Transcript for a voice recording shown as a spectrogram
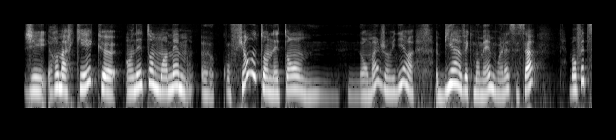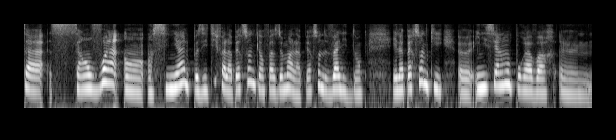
j'ai remarqué que en étant moi-même confiante, en étant normale, j'ai envie de dire, bien avec moi-même, voilà, c'est ça, en fait, ça, ça envoie un, signal positif à la personne qui est en face de moi, à la personne valide. Donc, et la personne qui, euh, initialement, pourrait avoir, euh,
